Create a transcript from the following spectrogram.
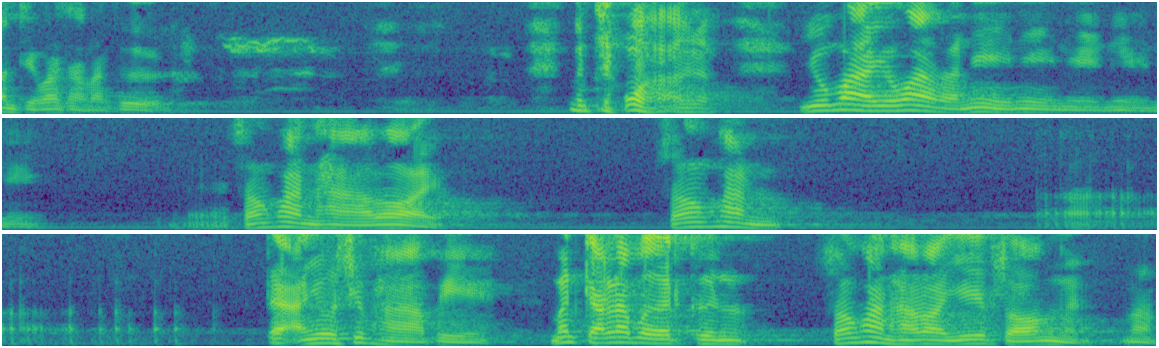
มันถือว่าสังคือ มันจะว่าอยู่มาอยู่มากันนี่นี่นี่นี่นี่สองพันห้าร้อย สองพันแต่อายุสิบห้าปี มันการระเบิดขึ้นสองพันห้าร้อยยี่สิบสองเนี่ยนั่น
